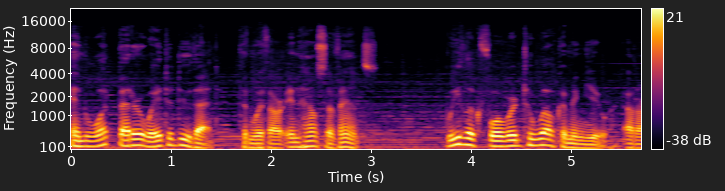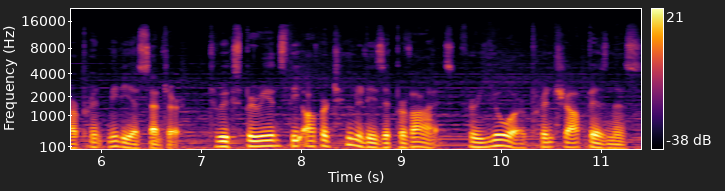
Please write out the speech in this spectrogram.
And what better way to do that than with our in-house events? We look forward to welcoming you at our Print Media Center to experience the opportunities it provides for your print shop business.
